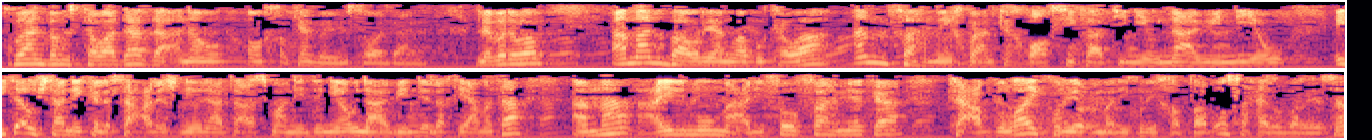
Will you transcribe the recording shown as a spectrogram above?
خوان بمستوى دار دانا أو خلكان بمستوى دانا. لبروا ئەمان باوەڕیان وابووکەوە ئەم فەهمەی خۆیان کە خوا صفاتی نییە و ناوی نییە و ئیتە ئەو شتانێک کە لە سەعرج نیە و ناتە ئاسمانی دنیا و نابینێ لە قیامەتە ئەمە علم و معریفە و فەهمێکە کە عەبدوڵای کوڕی عمەری کوڕی خەتاب ئەو سەحێبە بەڕێزە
